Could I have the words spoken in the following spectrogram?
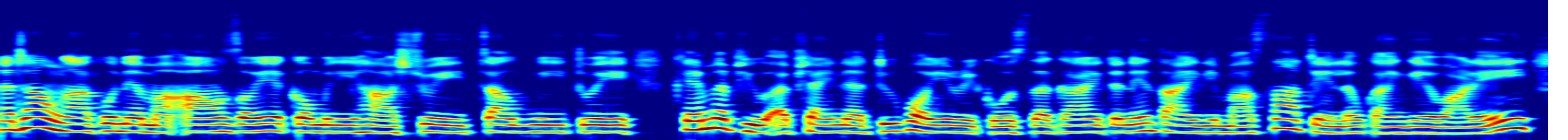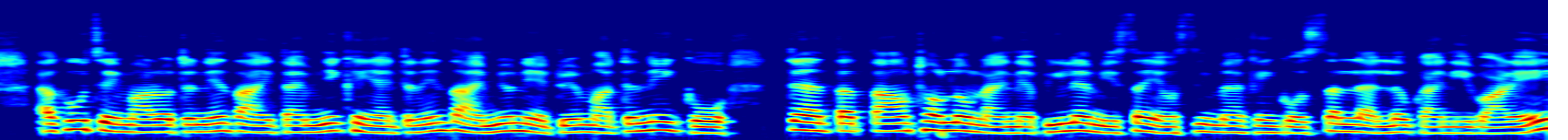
2005ခုနှစ်မှာအောင်စောရဲ့ကုမ္ပဏီဟာရွှေတောက်မီသွေးခဲမဖြူအပြိုင်နဲ့တူးဖော်ရေးတွေကိုဇက်ကိုင်းတနင်္သာရီတွေမှာစတင်လုပ်ကိုင်ခဲ့ပါတယ်။အခုချိန်မှာတော့တနင်္သာရီတိုင်းမြစ်ခရိုင်တနင်္သာရီမြို့နယ်အတွင်းမှာတနစ်ကိုတန်တထောင်ထုတ်လုပ်နိုင်တဲ့ဘီလက်မီစက်ရုံစီမံကိန်းကိုဆက်လက်လုပ်ကိုင်နေပါတယ်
